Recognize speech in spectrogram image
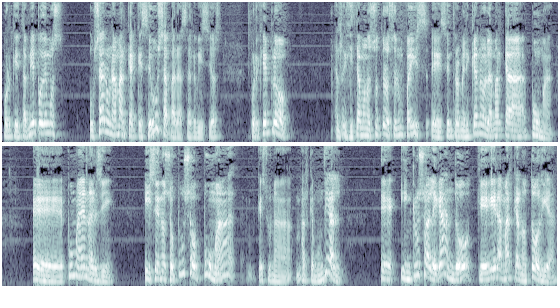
Porque también podemos usar una marca que se usa para servicios. Por ejemplo, registramos nosotros en un país eh, centroamericano la marca Puma, eh, Puma Energy, y se nos opuso Puma, que es una marca mundial, eh, incluso alegando que era marca notoria.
